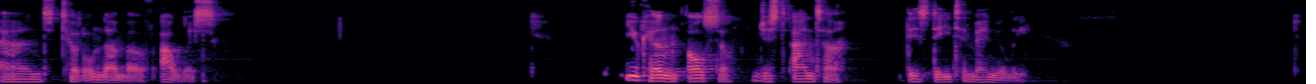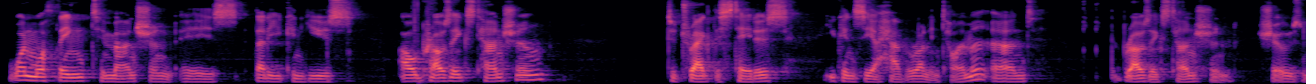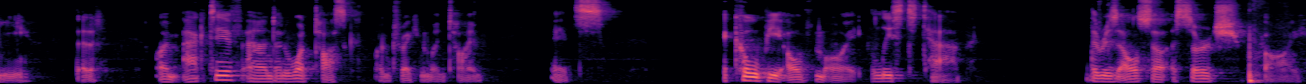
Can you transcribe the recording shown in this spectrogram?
and total number of hours. You can also just enter this data manually one more thing to mention is that you can use our browser extension to track the status. You can see I have a running timer and the browser extension shows me that I'm active and on what task I'm tracking my time. It's a copy of my list tab. There is also a search by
